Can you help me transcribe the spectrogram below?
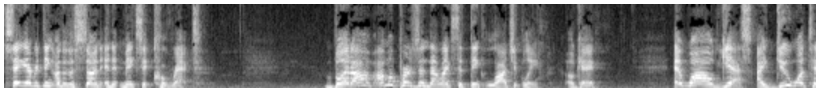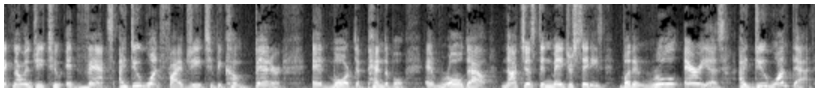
say everything under the sun and it makes it correct. But I'm, I'm a person that likes to think logically, okay? And while, yes, I do want technology to advance, I do want 5G to become better and more dependable and rolled out, not just in major cities, but in rural areas. I do want that.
